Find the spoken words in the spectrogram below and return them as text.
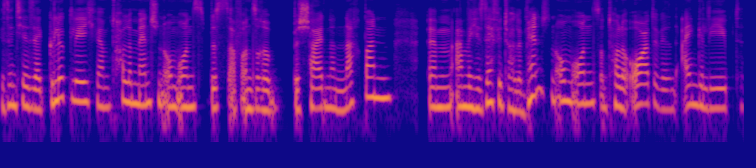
wir sind hier sehr glücklich, wir haben tolle Menschen um uns, bis auf unsere bescheidenen Nachbarn ähm, haben wir hier sehr viele tolle Menschen um uns und tolle Orte, wir sind eingelebt.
